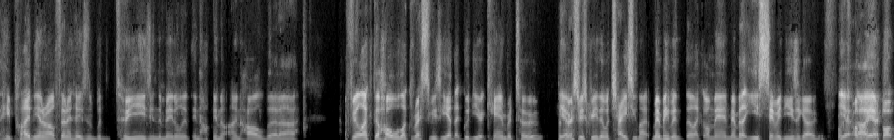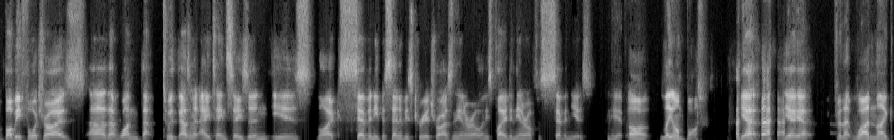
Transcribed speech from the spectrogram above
he played in the NRL 13 seasons with two years in the middle in in, in Hull. But uh, I feel like the whole like rest of his he had that good year at Canberra too. But Yeah. the rest of his career, they were chasing like. Remember, even they're like, "Oh man, remember that year seven years ago?" Yeah, Colin oh yeah, Best? Bo- Bobby four tries. Uh, that one that 2018 season is like 70 percent of his career tries in the NRL, and he's played in the NRL for seven years. yeah. Oh, Leon Bott. Yeah, yeah, yeah. for that one, like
